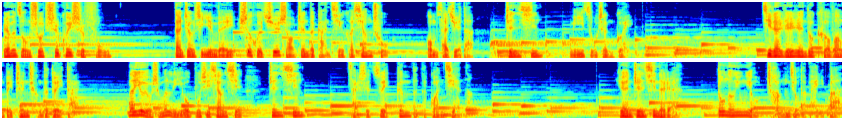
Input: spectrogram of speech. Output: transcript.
人们总说吃亏是福，但正是因为社会缺少真的感情和相处，我们才觉得真心弥足珍贵。既然人人都渴望被真诚的对待，那又有什么理由不去相信真心才是最根本的关键呢？愿真心的人都能拥有长久的陪伴。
